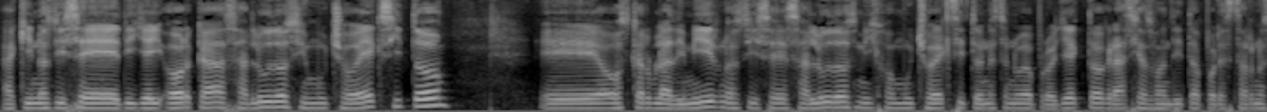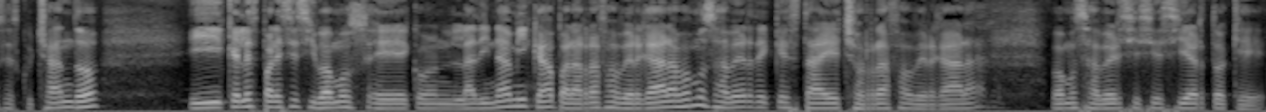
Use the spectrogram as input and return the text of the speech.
Aquí nos dice DJ Orca, saludos y mucho éxito. Eh, Oscar Vladimir nos dice saludos, mijo, mucho éxito en este nuevo proyecto. Gracias, bandita, por estarnos escuchando. ¿Y qué les parece si vamos eh, con la dinámica para Rafa Vergara? Vamos a ver de qué está hecho Rafa Vergara. Vamos a ver si sí es cierto que,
